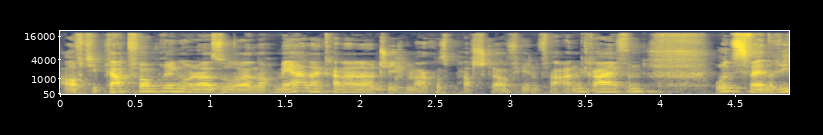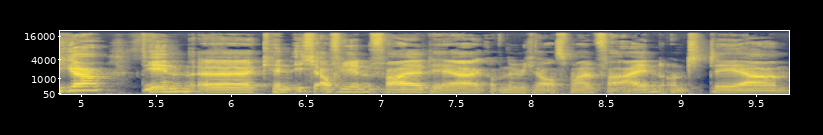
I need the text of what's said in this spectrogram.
auf die Plattform bringen oder sogar noch mehr. Dann kann er natürlich Markus Patschke auf jeden Fall angreifen. Und Sven Rieger, den äh, kenne ich auf jeden Fall. Der kommt nämlich aus meinem Verein und der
